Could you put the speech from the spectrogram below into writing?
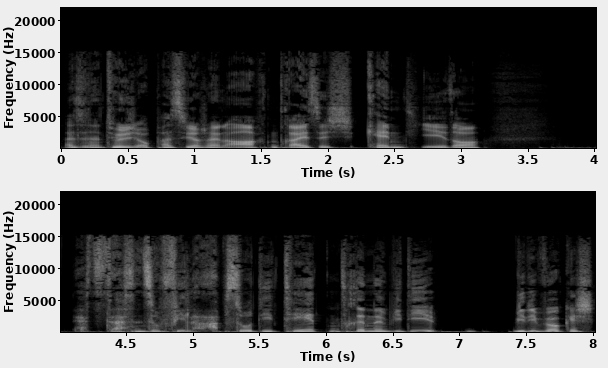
Also natürlich auch Passierschein 38 kennt jeder. Da sind so viele Absurditäten drin, wie die, wie die wirklich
